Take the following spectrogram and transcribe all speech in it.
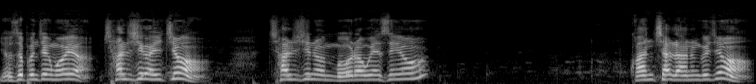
여섯 번째가 뭐야? 찰시가 있죠? 찰시는 뭐라고 했어요? 관찰하는 거죠?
